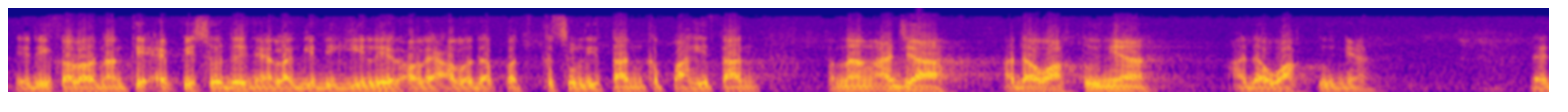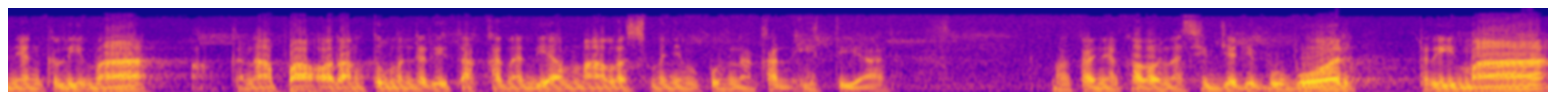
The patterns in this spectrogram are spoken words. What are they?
Jadi kalau nanti episodenya lagi digilir oleh Allah dapat kesulitan, kepahitan, tenang aja, ada waktunya, ada waktunya. Dan yang kelima, kenapa orang itu menderita? Karena dia malas menyempurnakan ikhtiar. Makanya kalau nasib jadi bubur, terima,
